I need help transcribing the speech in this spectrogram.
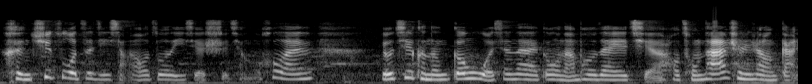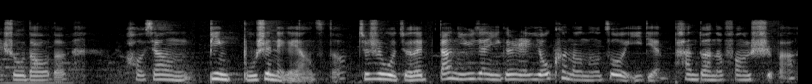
很去做自己想要做的一些事情。后来。尤其可能跟我现在跟我男朋友在一起，然后从他身上感受到的，好像并不是那个样子的。就是我觉得，当你遇见一个人，有可能能作为一点判断的方式吧。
